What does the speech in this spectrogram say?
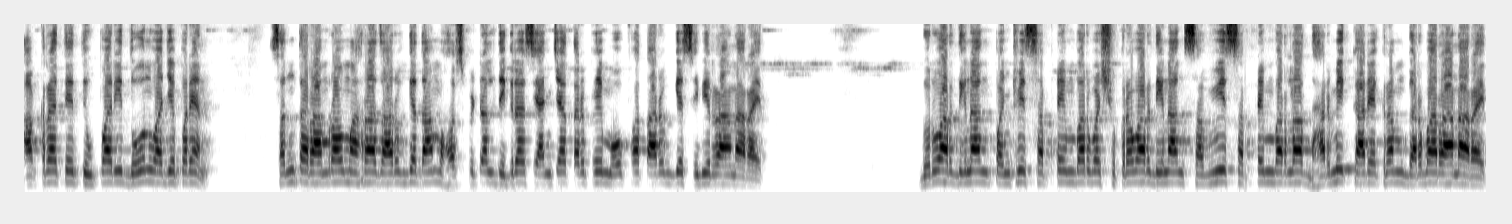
अकरा ते दुपारी दोन वाजेपर्यंत संत रामराव महाराज आरोग्यधाम हॉस्पिटल दिग्रस यांच्यातर्फे मोफत आरोग्य शिबिर राहणार आहेत. गुरुवार दिनांक पंचवीस सप्टेंबर व शुक्रवार दिनांक सव्वीस सप्टेंबरला धार्मिक कार्यक्रम गरबा राहणार आहेत.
